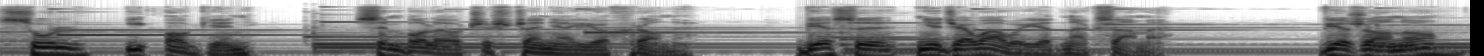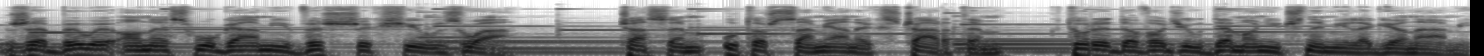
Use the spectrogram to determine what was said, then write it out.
sól i ogień, symbole oczyszczenia i ochrony. Biesy nie działały jednak same. Wierzono, że były one sługami wyższych sił zła, czasem utożsamianych z czartem, który dowodził demonicznymi legionami.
